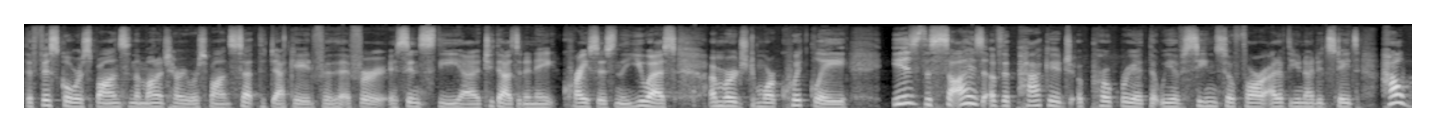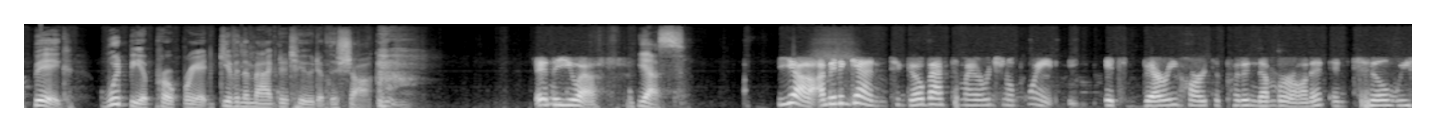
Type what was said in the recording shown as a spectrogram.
the fiscal response and the monetary response set the decade for the, for since the uh, 2008 crisis in the U.S. emerged more quickly. Is the size of the package appropriate that we have seen so far out of the United States? How big would be appropriate given the magnitude of the shock? In the U.S. Yes. Yeah, I mean, again, to go back to my original point, it's very hard to put a number on it until we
